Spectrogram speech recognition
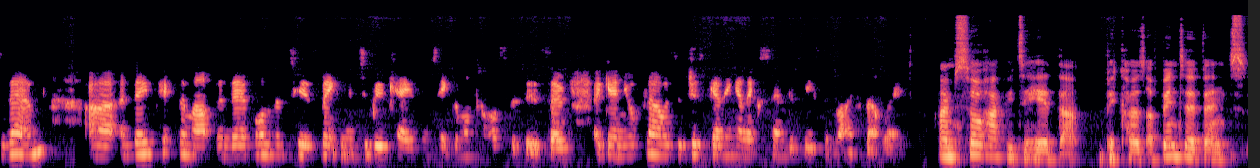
to them uh, and they pick them up and their volunteers make them into bouquets and take them onto hospices. So again, your flowers are just getting an extended lease of life that way. I'm so happy to hear that because I've been to events.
